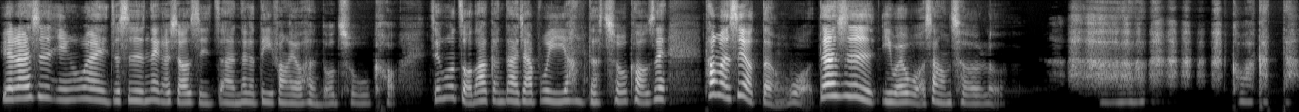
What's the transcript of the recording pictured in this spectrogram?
原来是因为就是那个休息站那个地方有很多出口，结果走到跟大家不一样的出口，所以他们是有等我，但是以为我上车了。可哇卡达，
